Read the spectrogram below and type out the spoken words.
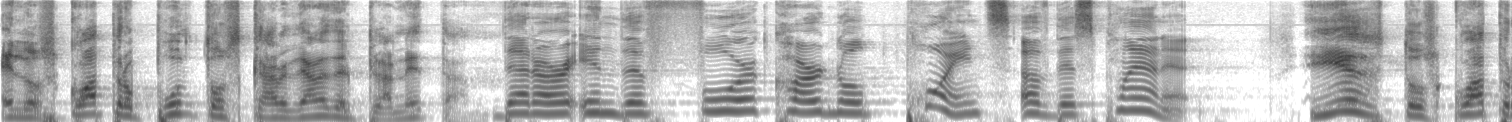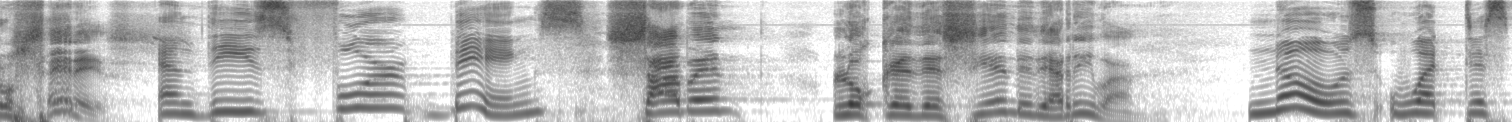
en los cuatro puntos cardinales del planeta. that are in the four cardinal points of this planet. Y estos cuatro seres And these four beings saben lo que desciende de arriba, knows what dis-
